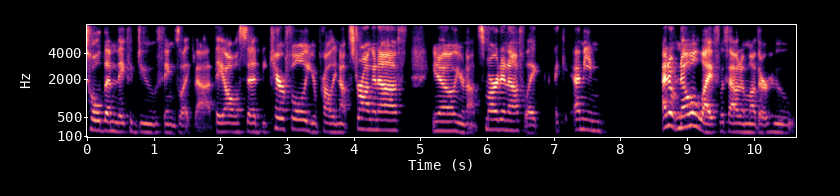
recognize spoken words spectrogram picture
told them they could do things like that. They all said, be careful, you're probably not strong enough, you know, you're not smart enough. Like, I, I mean, I don't know a life without a mother who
